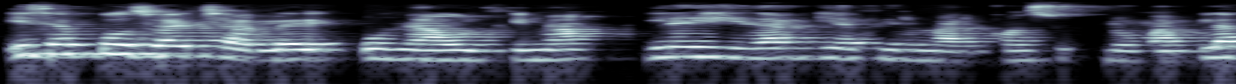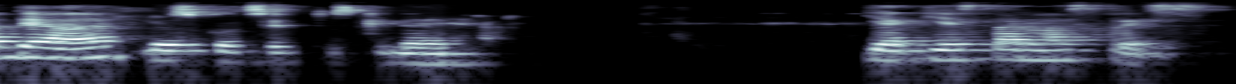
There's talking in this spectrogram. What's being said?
Y se puso a echarle una última leída y a firmar con su pluma plateada los conceptos que le dejaron. Y aquí están las tres,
